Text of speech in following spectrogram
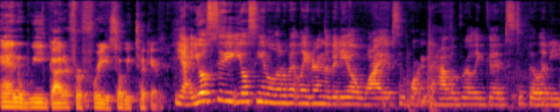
and we got it for free, so we took it. Yeah, you'll see. You'll see in a little bit later in the video why it's important to have a really good stability,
